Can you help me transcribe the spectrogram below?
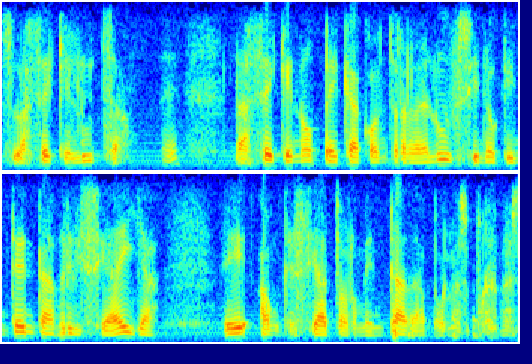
Es la fe que lucha, ¿eh? la fe que no peca contra la luz, sino que intenta abrirse a ella, ¿eh? aunque sea atormentada por las pruebas.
